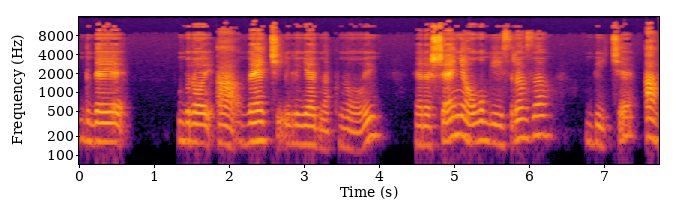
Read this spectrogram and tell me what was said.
gde je broj a veći ili jednak nuli, rešenje ovog izraza biće a.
